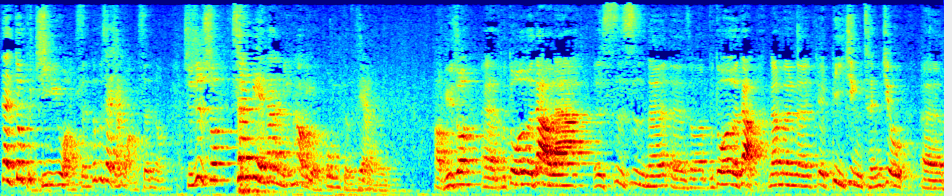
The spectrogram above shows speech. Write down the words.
但都不急于往生，都不是在讲往生哦，只是说称念他的名号有功德这样而已。好，比如说，呃，不堕恶道啦，呃，世事呢，呃，什么不堕恶道，那么呢，就毕竟成就呃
